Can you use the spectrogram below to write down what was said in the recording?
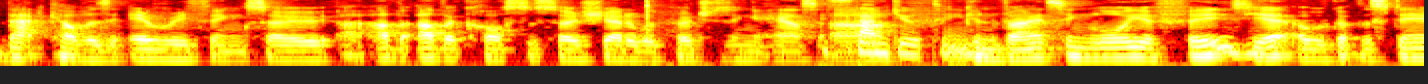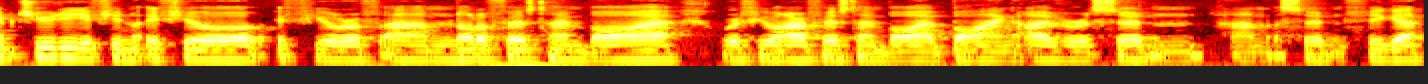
that covers everything. So uh, other other costs associated with purchasing a house stamp duty, conveyancing lawyer fees. Mm-hmm. Yeah, we've got the stamp duty if you're if you're if you're um, not a first home buyer or if you are a first home buyer buying over a certain um, a certain figure.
